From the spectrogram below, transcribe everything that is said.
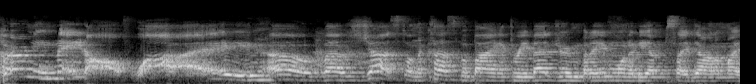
Bernie Madoff, why? Oh, I was just on the cusp of buying a three bedroom, but I didn't want to be upside down on my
